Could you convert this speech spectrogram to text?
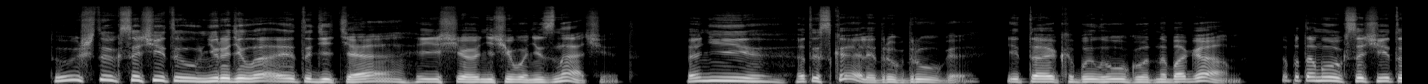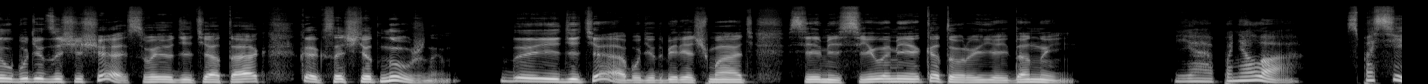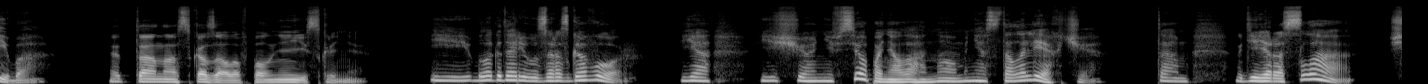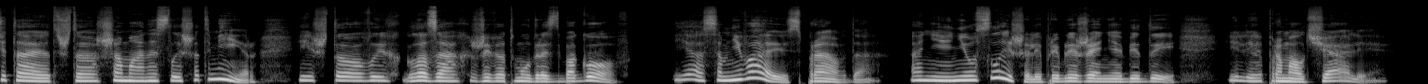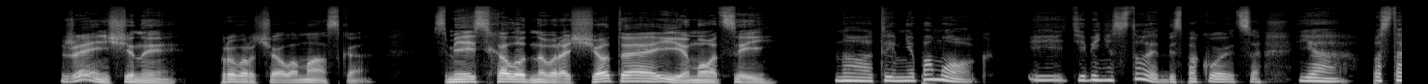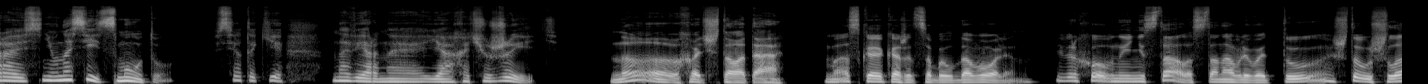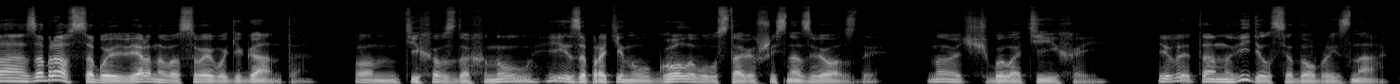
То, что Ксачитл не родила это дитя, еще ничего не значит. Они отыскали друг друга, и так было угодно богам а потому Ксачитл будет защищать свое дитя так, как сочтет нужным. Да и дитя будет беречь мать всеми силами, которые ей даны. «Я поняла. Спасибо». Это она сказала вполне искренне. «И благодарю за разговор. Я еще не все поняла, но мне стало легче. Там, где я росла, Считают, что шаманы слышат мир, и что в их глазах живет мудрость богов. Я сомневаюсь, правда. Они не услышали приближения беды или промолчали. «Женщины!» — проворчала Маска. «Смесь холодного расчета и эмоций». «Но ты мне помог, и тебе не стоит беспокоиться. Я Постараюсь не вносить смуту. Все-таки, наверное, я хочу жить. Ну, хоть что-то. Маска, кажется, был доволен. И Верховный не стал останавливать ту, что ушла, забрав с собой верного своего гиганта. Он тихо вздохнул и запрокинул голову, уставившись на звезды. Ночь была тихой, и в этом виделся добрый знак.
